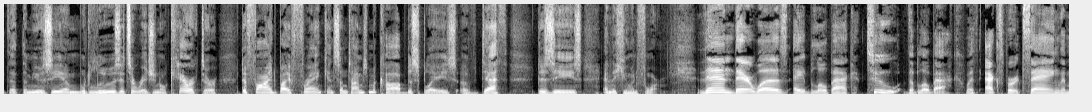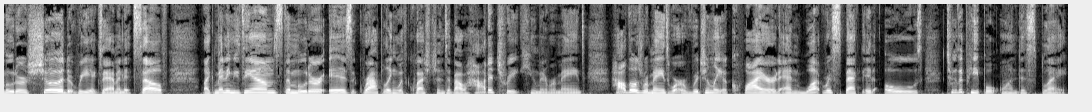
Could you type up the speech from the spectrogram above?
that the museum would lose its original character, defined by frank and sometimes macabre displays of death, disease, and the human form. Then there was a blowback to the blowback, with experts saying the Mutter should re examine itself. Like many museums, the Mutter is grappling with questions about how to treat human remains, how those remains were originally acquired, and what respect it owes to the people on display.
